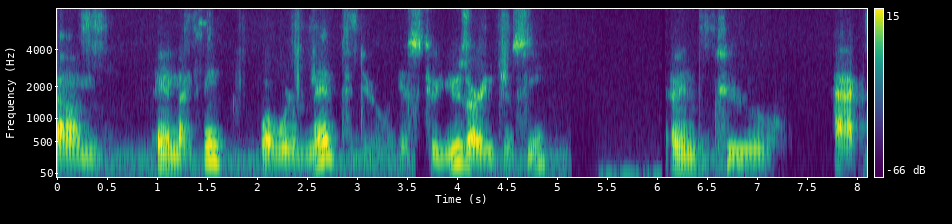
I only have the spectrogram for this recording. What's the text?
Um, and I think what we're meant to do is to use our agency and to act,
